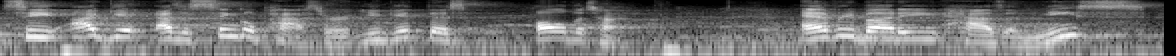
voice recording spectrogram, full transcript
See, I get, as a single pastor, you get this all the time. Everybody has a niece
